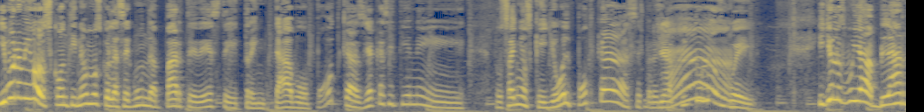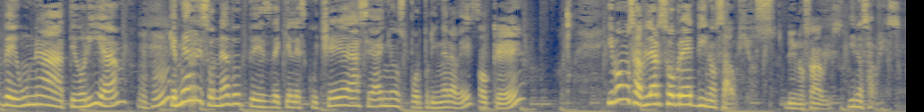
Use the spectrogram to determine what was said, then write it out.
Y bueno amigos, continuamos con la segunda parte de este treintavo podcast. Ya casi tiene los años que yo el podcast, pero en capítulos, güey. Y yo les voy a hablar de una teoría que me ha resonado desde que la escuché hace años por primera vez. Ok. Y vamos a hablar sobre dinosaurios. Dinosaurios. Dinosaurios.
